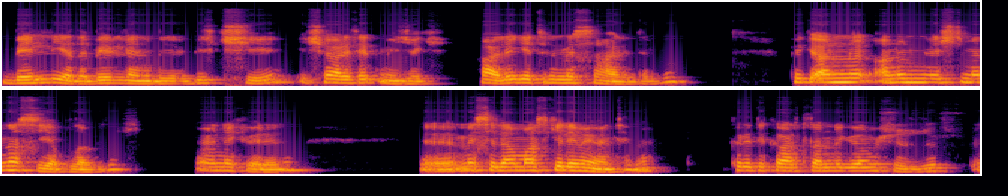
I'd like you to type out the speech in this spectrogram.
belli ya da belirlenebilir bir kişiyi işaret etmeyecek hale getirilmesi halidir bu. Peki anonimleştirme nasıl yapılabilir? Örnek verelim. Ee, mesela maskeleme yöntemi. kredi kartlarında görmüşüzdür. E,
